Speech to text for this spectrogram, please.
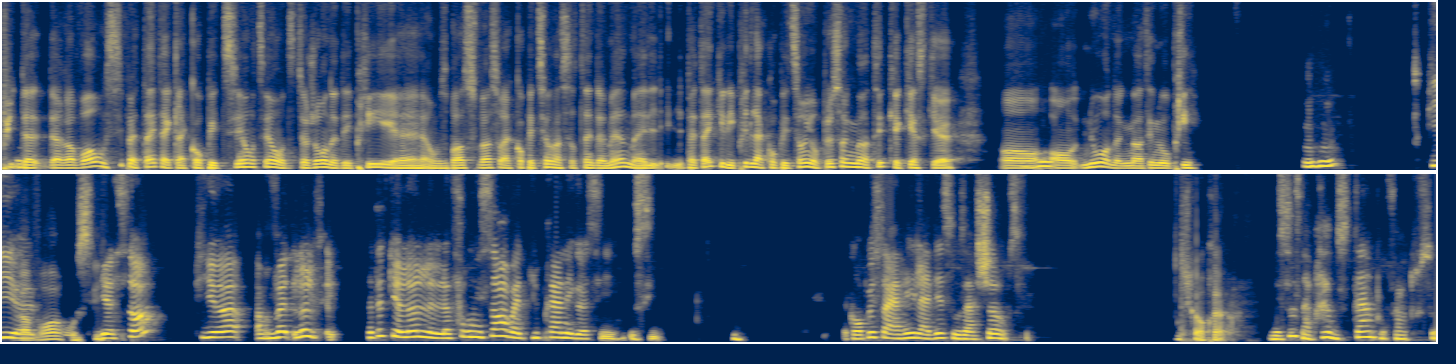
Puis de, revoir aussi peut-être avec la compétition, tu sais, on dit toujours on a des prix, euh, on se base souvent sur la compétition dans certains domaines, mais peut-être que les prix de la compétition ils ont plus augmenté que qu'est-ce que on, mm-hmm. nous on a augmenté nos prix. Mm-hmm. Puis euh, aussi. Il y a ça, puis il y a là peut-être que là le, fournisseur va être plus prêt à négocier aussi. Fait qu'on peut serrer la vis aux achats aussi. Je comprends. Mais ça, ça prend du temps pour faire tout ça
